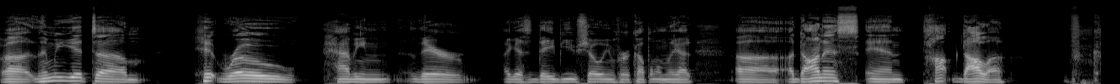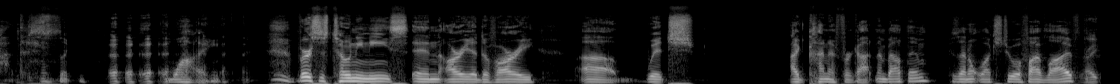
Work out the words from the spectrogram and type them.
Uh, then we get um, Hit Row having their, I guess, debut showing for a couple of them. They got uh, Adonis and Top Dollar. God, that's just like, why? Versus Tony Nese and Ariya Daivari, uh, which I kind of forgotten about them because I don't watch 205 Live. right.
